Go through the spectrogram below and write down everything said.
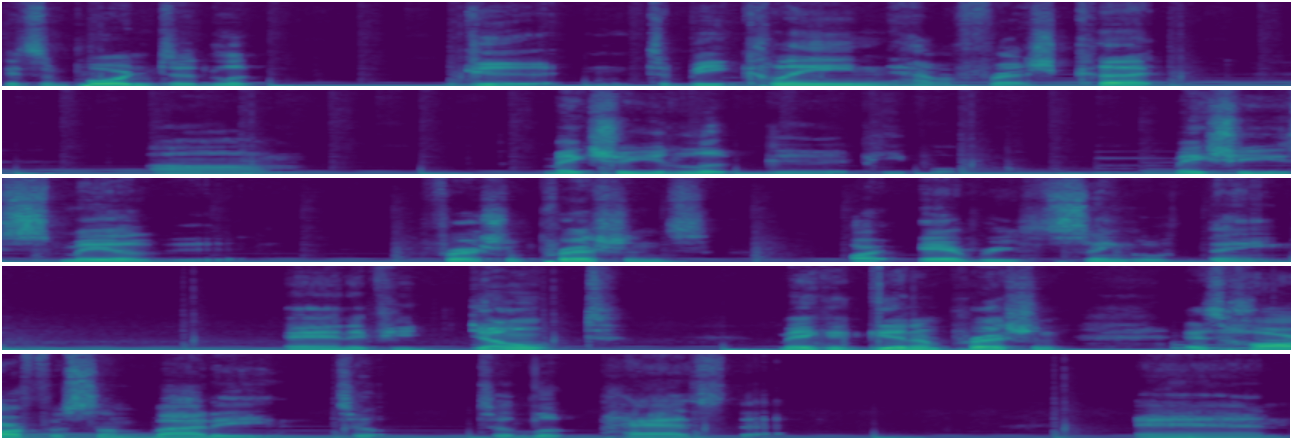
it's important to look good, to be clean, have a fresh cut. Um, make sure you look good, people. Make sure you smell good. First impressions are every single thing. And if you don't make a good impression, it's hard for somebody to to look past that. And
